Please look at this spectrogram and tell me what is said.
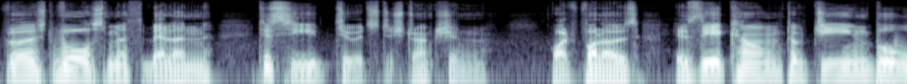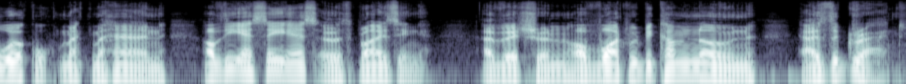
First Warsmith Bellon, to see to its destruction. What follows is the account of Jean Bulwark McMahon of the SAS Earth Rising, a veteran of what would become known as the Grand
